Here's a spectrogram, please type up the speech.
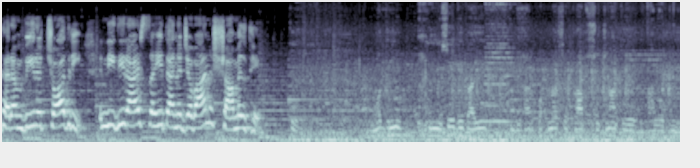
धर्मवीर चौधरी, निधि राय सहित अन्य जवान शामिल थे। बिहार पटना से प्राप्त सूचना के आलोक में।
